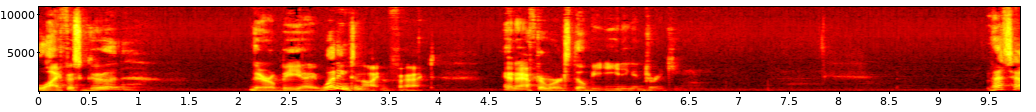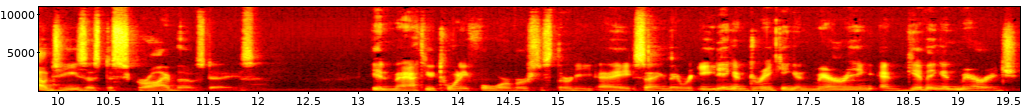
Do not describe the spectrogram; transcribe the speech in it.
Life is good. There will be a wedding tonight, in fact, and afterwards they'll be eating and drinking. That's how Jesus described those days in Matthew 24, verses 38, saying they were eating and drinking and marrying and giving in marriage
